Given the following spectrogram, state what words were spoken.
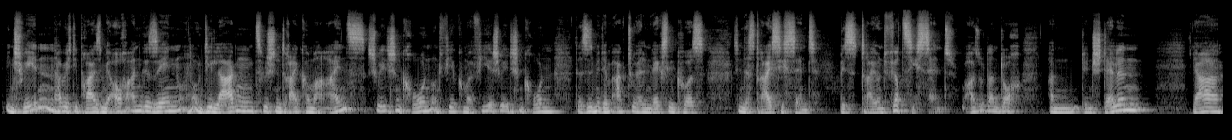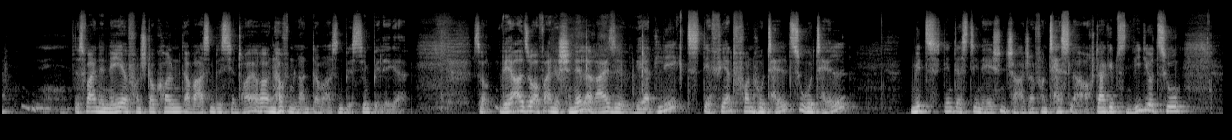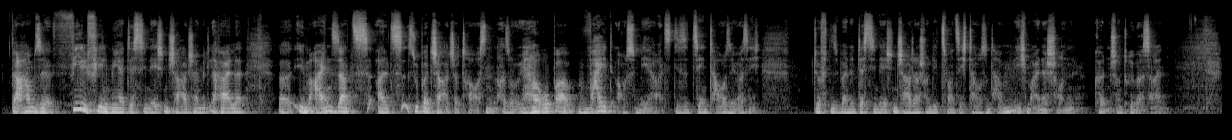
In Schweden habe ich die Preise mir auch angesehen und die lagen zwischen 3,1 schwedischen Kronen und 4,4 schwedischen Kronen. Das ist mit dem aktuellen Wechselkurs sind das 30 Cent bis 43 Cent. Also dann doch an den Stellen, ja, das war in der Nähe von Stockholm, da war es ein bisschen teurer und auf dem Land, da war es ein bisschen billiger. So, wer also auf eine schnelle Reise Wert legt, der fährt von Hotel zu Hotel mit den Destination Charger von Tesla. Auch da gibt es ein Video zu. Da haben sie viel, viel mehr Destination Charger mittlerweile äh, im Einsatz als Supercharger draußen. Also in Europa weitaus mehr als diese 10.000, ich weiß nicht. Dürften sie bei einer Destination Charger schon die 20.000 haben? Ich meine schon, könnten schon drüber sein.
